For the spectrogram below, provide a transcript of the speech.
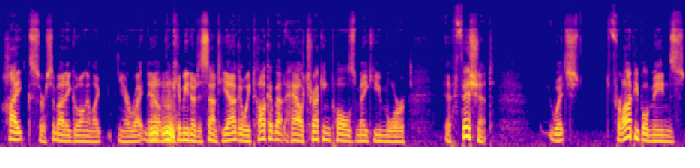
hikes or somebody going on, like you know, right now the Camino de Santiago, we talk about how trekking poles make you more efficient, which for a lot of people means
